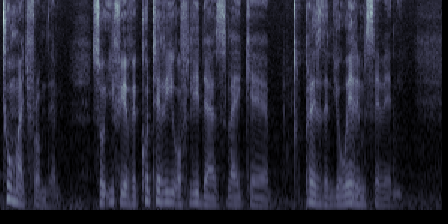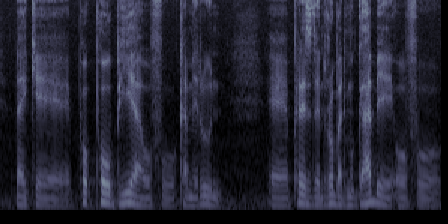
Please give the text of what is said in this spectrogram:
too much from them. So if you have a coterie of leaders like President Yoweri Museveni, like uh, Paul Biya of uh, Cameroon, uh, President Robert Mugabe of uh,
